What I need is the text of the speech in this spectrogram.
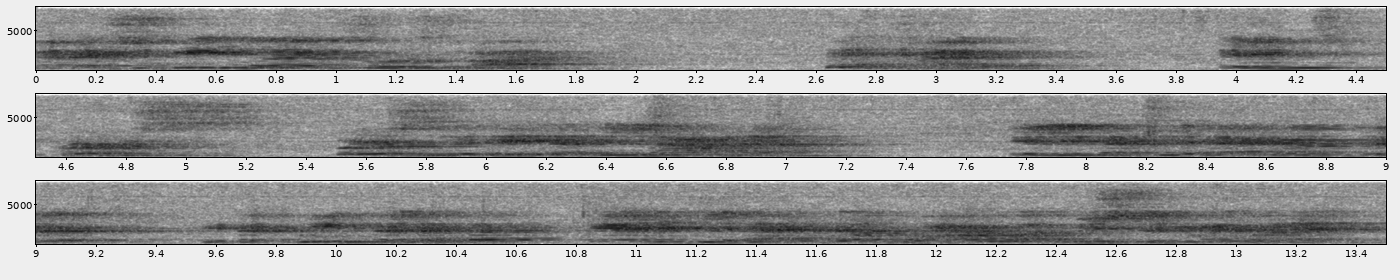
ما كانش فيه dinosaurs معاه. تاني حاجة؟ ال first curse اللي هي اللعنه اللي جت لادم في تكوين ثلاثة كانت لادم وحواء مش للحيوانات.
